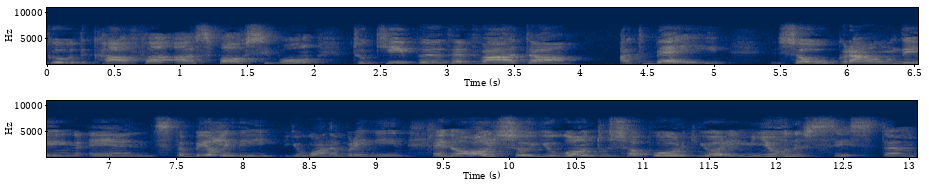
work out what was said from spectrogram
good kapha as possible to keep the vata at bay. So grounding and stability you want to bring in, and also you want to support your immune system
